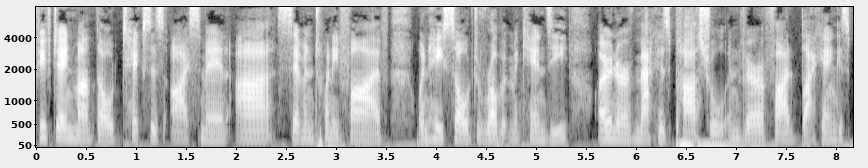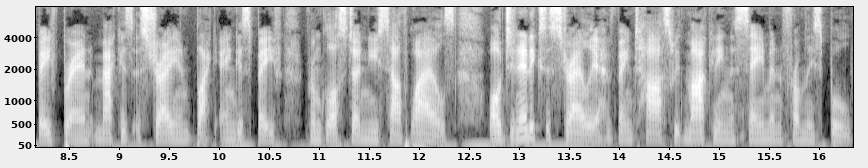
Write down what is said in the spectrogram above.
15-month-old Texas Iceman R725 when he sold to Robert McKenzie, owner of Macca's Pastoral and verified Black Angus beef brand Macca's Australian Black Angus beef from Gloucester, New South Wales, while Genetics Australia have been tasked with marketing the semen from this bull.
